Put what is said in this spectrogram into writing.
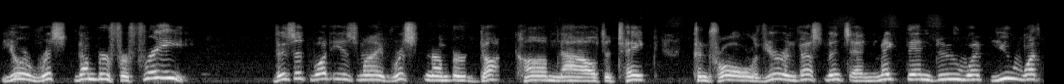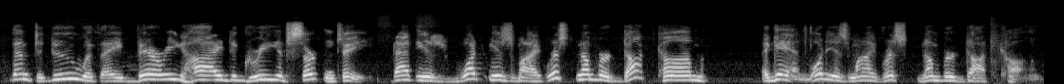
your risk number for free. Visit whatismyrisknumber.com now to take control of your investments and make them do what you want them to do with a very high degree of certainty. That is what is my risk whatismyrisknumber.com. Again, what is my risk whatismyrisknumber.com.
